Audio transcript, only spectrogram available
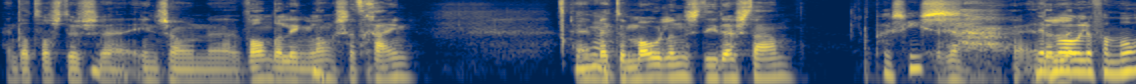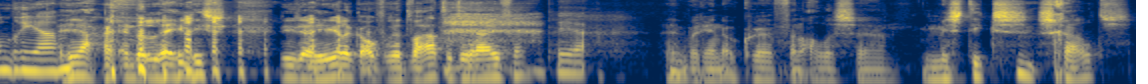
En dat was dus eh, in zo'n wandeling langs het Gein. Hè, Ja. Met de molens die daar staan. Precies. Ja, de le- molen van Mondriaan. Ja, en de lelies die daar heerlijk over het water drijven. Ja. Waarin ook van alles mystieks schuilt.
